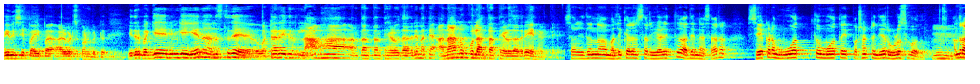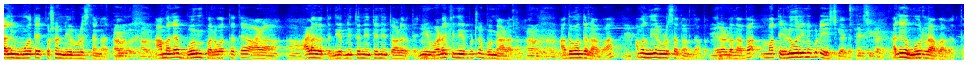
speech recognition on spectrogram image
ಪಿ ವಿ ಸಿ ಪೈಪ್ ಅಳವಡಿಸ್ಕೊಂಡ್ಬಿಟ್ಟು. ಇದ್ರ ಬಗ್ಗೆ ನಿಮಗೆ ಏನು ಅನಿಸ್ತದೆ? ಒಟ್ಟಾರೆ ಇದ್ರ ಲಾಭ ಅಂತಂತ ಹೇಳೋದಾದ್ರೆ ಮತ್ತೆ ಅನಾನುಕೂಲ ಅಂತಂತ ಹೇಳೋದಾದ್ರೆ ಏನು ಹೇಳ್ತೀರಿ? ಸರ್, ಇದನ್ನು ಮಲ್ಲಿಕಾರ್ಜುನ್ ಸರ್ ಹೇಳಿದ್ದು ಅದನ್ನೇ ಸರ್. ಶೇಕಡ ಮೂವತ್ತು ಮೂವತ್ತೈದು ಪರ್ಸೆಂಟ್ ನೀರು ಉಳಿಸ್ಬೋದು. ಅಂದ್ರೆ ಅಲ್ಲಿಗೆ ಮೂವತ್ತೈದು ಪರ್ಸೆಂಟ್ ನೀರು ಉಳಿಸ್ದಂಗೆ ಆಮೇಲೆ ಭೂಮಿ ಫಲವತ್ತತೆ ಆಳ ಹಾಳಾಗುತ್ತೆ ನೀರು ನಿಂತು ನಿಂತು ನಿಂತು ಹಾಳಾಗುತ್ತೆ ನೀವು ಒಣಕಿ ನೀರು ಬಿಟ್ಟರೆ ಭೂಮಿ ಹಾಳಾಗಲ್ಲ. ಅದು ಒಂದು ಲಾಭ. ಆಮೇಲೆ ನೀರು ಉಳಿಸೋದು ಒಂದು ಲಾಭ. ಎರಡು ಲಾಭ. ಮತ್ತು ಇಳುವರಿನೂ ಕೂಡ ಹೆಚ್ಚಿಗೆ ಆಗುತ್ತೆ. ಅಲ್ಲಿಗೆ ಮೂರು ಲಾಭ ಆಗುತ್ತೆ.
